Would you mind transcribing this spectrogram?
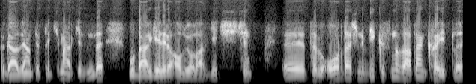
Gaziantep'teki merkezinde bu belgeleri alıyorlar geçiş için. E, tabii orada şimdi bir kısmı zaten kayıtlı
